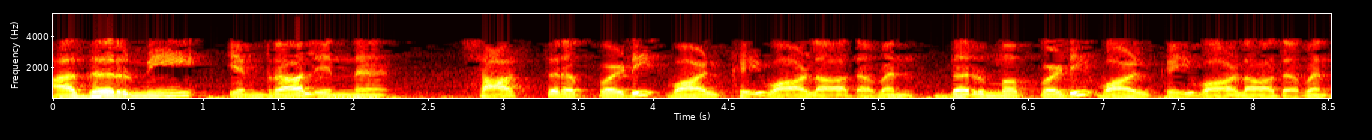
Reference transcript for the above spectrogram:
அதர்மி என்றால் என்ன? சாஸ்திரப்படி வாழ்க்கை வாழாதவன். தர்மப்படி வாழ்க்கை வாழாதவன்.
